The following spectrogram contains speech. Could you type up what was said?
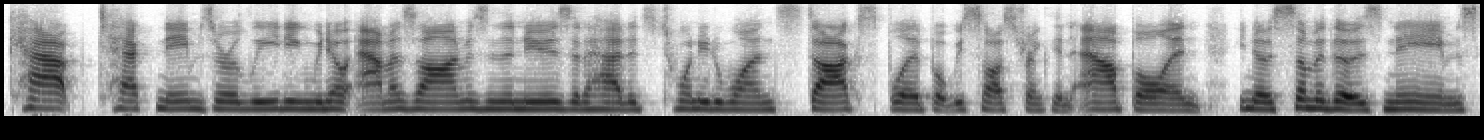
cap tech names are leading. We know Amazon was in the news; it had its twenty to one stock split, but we saw strength in Apple and you know some of those names.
